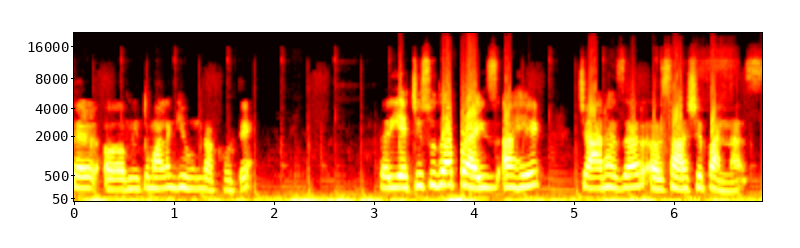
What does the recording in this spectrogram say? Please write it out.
तर मी तुम्हाला घेऊन दाखवते. तर याची सुद्धा प्राइस आहे चार हजार सहाशे पन्नास.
